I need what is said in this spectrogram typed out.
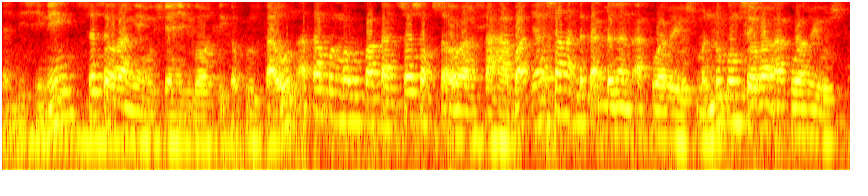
Dan di sini seseorang yang usianya di bawah 30 tahun ataupun merupakan sosok seorang sahabat yang sangat dekat dengan Aquarius mendukung seorang Aquarius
